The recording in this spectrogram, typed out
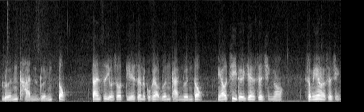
轮弹轮动，但是有时候跌升的股票轮弹轮动，你要记得一件事情哦，什么样的事情？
